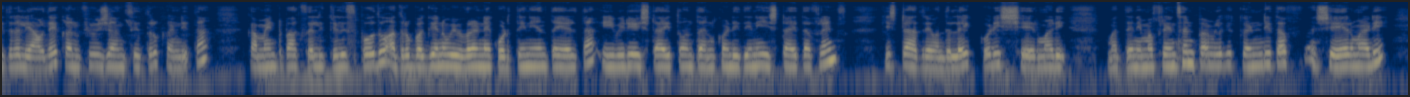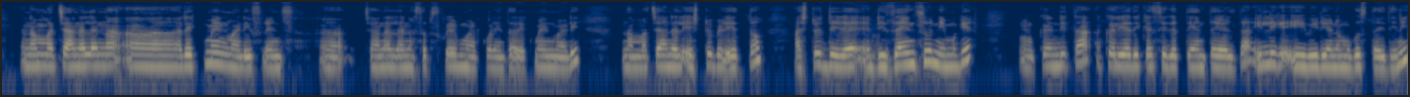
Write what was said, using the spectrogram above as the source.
ಇದರಲ್ಲಿ ಯಾವುದೇ ಕನ್ಫ್ಯೂಷನ್ಸ್ ಇದ್ದರೂ ಖಂಡಿತ ಕಮೆಂಟ್ ಬಾಕ್ಸಲ್ಲಿ ತಿಳಿಸ್ಬೋದು. ಅದ್ರ ಬಗ್ಗೆನೂ ವಿವರಣೆ ಕೊಡ್ತೀನಿ ಅಂತ ಹೇಳ್ತಾ. ಈ ವಿಡಿಯೋ ಇಷ್ಟ ಆಯಿತು ಅಂತ ಅಂದ್ಕೊಂಡಿದ್ದೀನಿ ಇಷ್ಟ ಆಯಿತಾ ಫ್ರೆಂಡ್ಸ್ ಇಷ್ಟ ಆದರೆ ಒಂದು ಲೈಕ್ ಕೊಡಿ ಶೇರ್ ಮಾಡಿ. ಮತ್ತು ನಿಮ್ಮ ಫ್ರೆಂಡ್ಸ್ ಆ್ಯಂಡ್ ಫ್ಯಾಮಿಲಿಗೆ ಖಂಡಿತ ಶೇರ್ ಮಾಡಿ. ನಮ್ಮ ಚಾನಲನ್ನು ರೆಕಮೆಂಡ್ ಮಾಡಿ ಫ್ರೆಂಡ್ಸ್ ಚಾನಲನ್ನು ಸಬ್ಸ್ಕ್ರೈಬ್ ಮಾಡ್ಕೊಳ್ಳಿ ಅಂತ ರೆಕಮೆಂಡ್ ಮಾಡಿ. ನಮ್ಮ ಚಾನಲ್ ಎಷ್ಟು ಬೆಳೆಯುತ್ತೋ ಅಷ್ಟು ಡಿಸೈನ್ಸು ನಿಮಗೆ ಖಂಡಿತ ಕಲಿಯೋದಕ್ಕೆ ಸಿಗುತ್ತೆ ಅಂತ ಹೇಳ್ತಾ ಇಲ್ಲಿಗೆ ಈ ವಿಡಿಯೋನ ಮುಗಿಸ್ತಾ ಇದ್ದೀನಿ.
